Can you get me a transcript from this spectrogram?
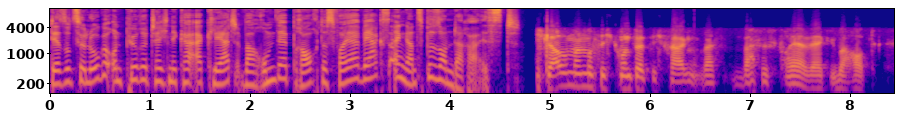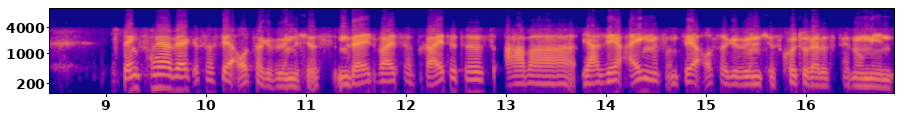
Der Soziologe und Pyrotechniker erklärt, warum der Brauch des Feuerwerks ein ganz besonderer ist. Ich glaube, man muss sich grundsätzlich fragen, was, was ist Feuerwerk überhaupt? Ich denke, Feuerwerk ist was sehr Außergewöhnliches, ein weltweit verbreitetes, aber ja sehr eigenes und sehr außergewöhnliches kulturelles Phänomen.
